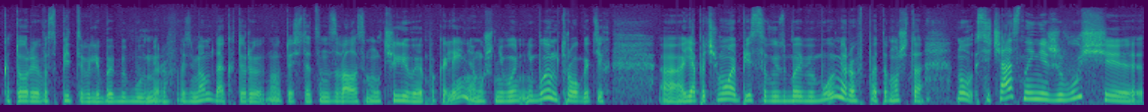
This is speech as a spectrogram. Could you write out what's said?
которые воспитывали бэби-бумеров, возьмем, да, которые, ну, то есть это называлось молчаливое поколение, уж не, не будем трогать их. А, я почему описываю с бэби-бумеров? Потому что, ну, сейчас ныне живущие,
